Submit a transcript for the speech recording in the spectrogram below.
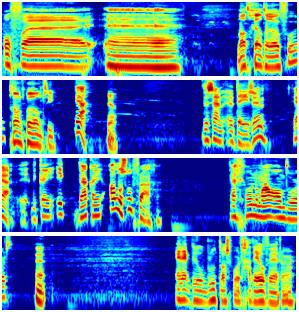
Of, eh, eh, Wat geldt er ook voor? Transparantie. Ja. Ja. Er zijn het DSM. Ja, eh, die kan je, ik, daar kan je alles op vragen. Krijg je gewoon een normaal antwoord. Ja. En ik bedoel, bloedpaspoort gaat heel ver hoor.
